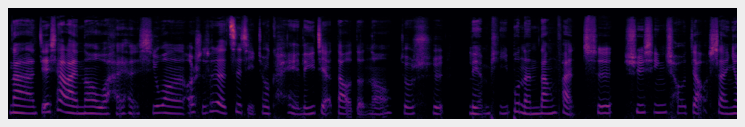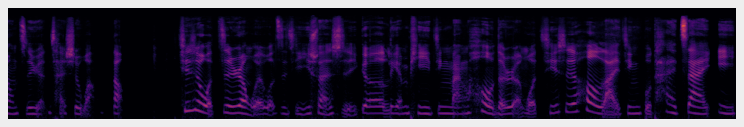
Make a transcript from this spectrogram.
那接下来呢，我还很希望二十岁的自己就可以理解到的呢，就是脸皮不能当饭吃，虚心求教，善用资源才是王道。其实我自认为我自己算是一个脸皮已经蛮厚的人，我其实后来已经不太在意。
